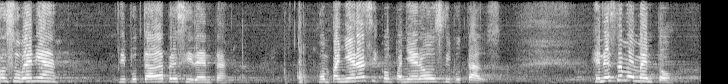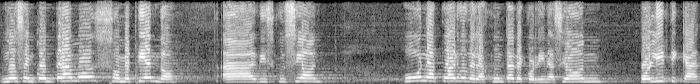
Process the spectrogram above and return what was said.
Con su venia, diputada presidenta, compañeras y compañeros diputados, en este momento nos encontramos sometiendo a discusión un acuerdo de la Junta de Coordinación Política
